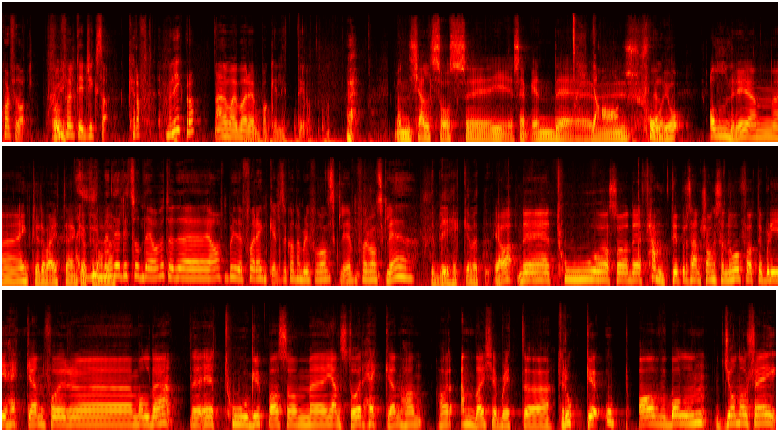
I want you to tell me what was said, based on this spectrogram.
kvartfinalen. Og følte jeg jigsa kraftig. Men det gikk bra. Nei, nå må jeg bare bakke litt. Grann. Men Kjelsås eh, i semien, det Ja, får jo aldri en eh, enklere vei til en cupfinale. men det er litt sånn det òg, vet du. Det, ja, blir det for enkelt, så kan det bli for vanskelig. For vanskelig. Det blir hekken, vet du. Ja, det er to Altså, det er 50% sjanse nå for at det blir Hekken for uh, Molde. Det er to grupper som eh, gjenstår. Hekken han har enda ikke blitt uh, trukket opp av bollen. John O'Shay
